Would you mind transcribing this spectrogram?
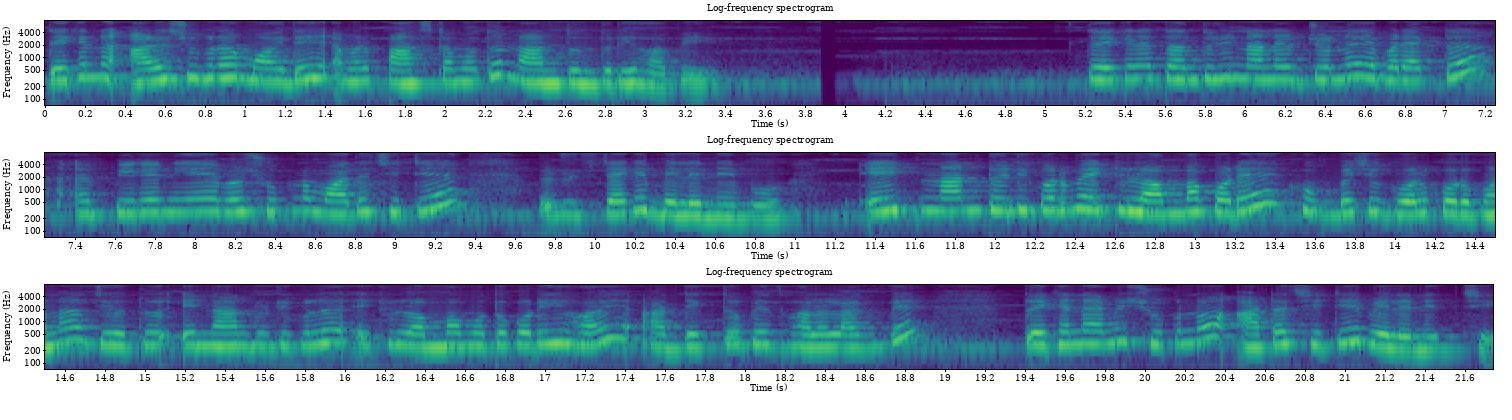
তো এখানে আড়াইশো গ্রাম ময়দায় আমার পাঁচটা মতো নান তন্দুরি হবে। তো এখানে তন্দুরি নানের জন্য এবার একটা পিড়ে নিয়ে এবার শুকনো ময়দা ছিটিয়ে রুটিটাকে বেলে নেব। এই নান তৈরি করবে একটু লম্বা করে, খুব বেশি গোল করব না, যেহেতু এই নান রুটিগুলো একটু লম্বা মতো করেই হয় আর দেখতেও বেশ ভালো লাগবে। তো এখানে আমি শুকনো আটা ছিটিয়ে বেলে নিচ্ছি।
